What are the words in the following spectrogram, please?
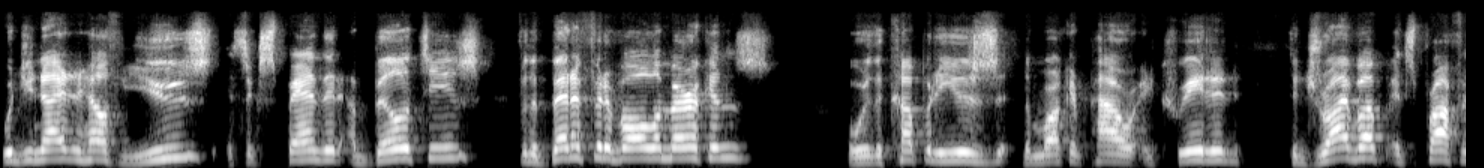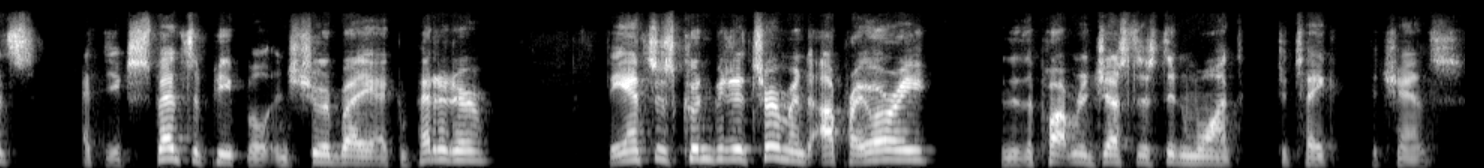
Would United Health use its expanded abilities for the benefit of all Americans? Or would the company use the market power it created to drive up its profits at the expense of people insured by a competitor? The answers couldn't be determined a priori, and the Department of Justice didn't want to take the chance.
